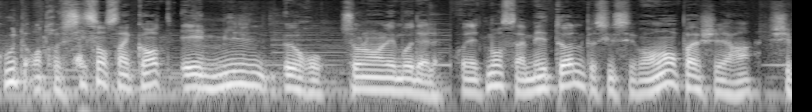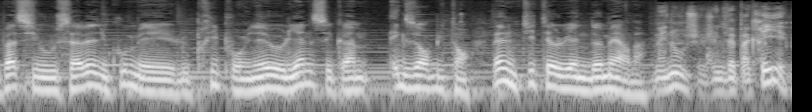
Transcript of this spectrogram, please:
coûte entre 650 et 1000 euros selon les modèles. Honnêtement, ça m'étonne parce que c'est vraiment pas cher. Hein. Je sais pas si vous savez du coup, mais le prix pour une éolienne, c'est quand même exorbitant. Même une petite éolienne de merde. Mais non, je, je ne vais pas crier.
